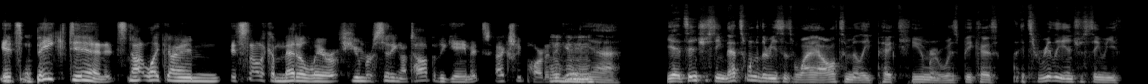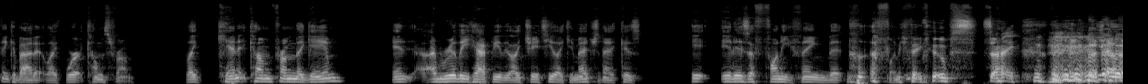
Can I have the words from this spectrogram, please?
it's baked in. It's not like I'm. It's not like a meta layer of humor sitting on top of the game. It's actually part of the Mhm. game. Yeah. Yeah, it's interesting. That's one of the reasons why I ultimately picked humor was because it's really interesting when you think about it, like where it comes from. Like, can it come from the game? And I'm really happy that, like JT, like you mentioned that, because it, it is a funny thing that a funny thing. Oops, sorry. you know,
